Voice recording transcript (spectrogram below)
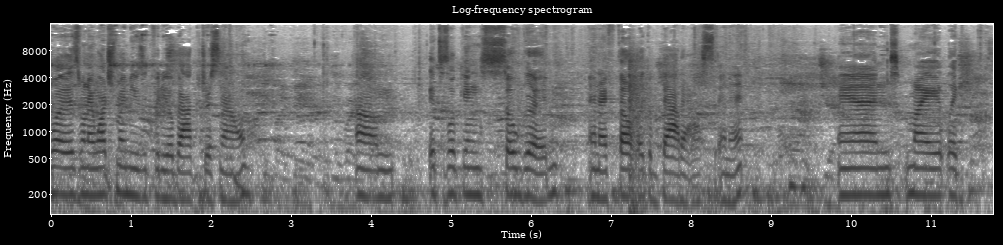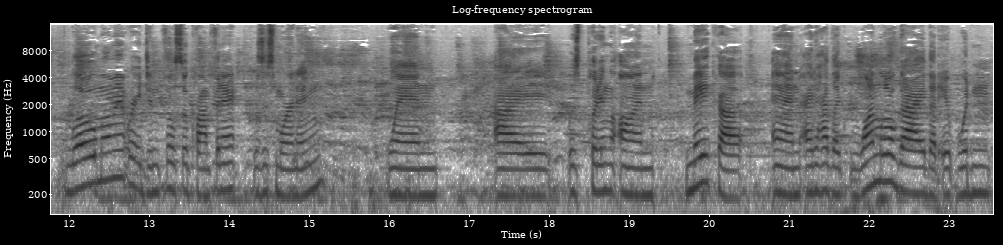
was when I watched my music video back just now. Um, it's looking so good, and I felt like a badass in it. And my like low moment where I didn't feel so confident was this morning when I was putting on makeup and I'd had like one little guy that it wouldn't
